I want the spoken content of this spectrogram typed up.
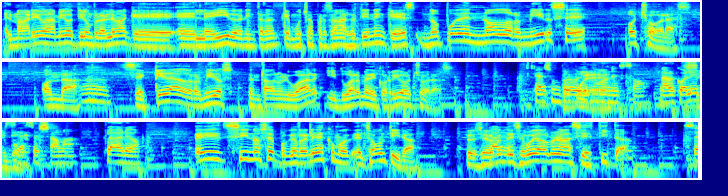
El marido de un amigo tiene un problema que he leído en internet que muchas personas lo tienen, que es no pueden no dormirse 8 horas. Onda, Mm. se queda dormido sentado en un lugar y duerme de corrido 8 horas. Que es un No puede. con eso. Narcolepsia Sí, se llama. Claro. Eh, sí, no sé, porque en realidad es como el chabón tira. Pero si de Claro. repente dice voy a dormir una siestita, Sí.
